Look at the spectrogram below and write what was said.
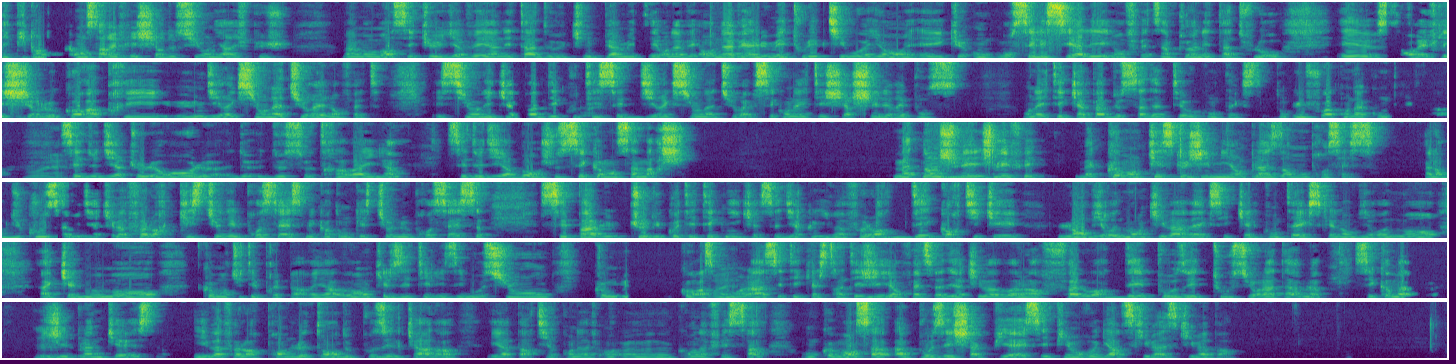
Et puis quand on commence à réfléchir dessus, on n'y arrive plus un moment, c'est qu'il y avait un état de, qui nous permettait, on avait, on avait allumé tous les petits voyants et qu'on on, s'est laissé aller, en fait. C'est un peu un état de flow. Et euh, sans réfléchir, le corps a pris une direction naturelle, en fait. Et si on est capable d'écouter cette direction naturelle, c'est qu'on a été chercher les réponses. on a été capable de s'adapter au contexte. Donc une fois qu'on a compris ça, c'est de dire que le rôle de, ce travail-là, c'est de dire bon, je sais comment ça marche. Maintenant, je vais, je l'ai fait. Ben, comment, qu'est-ce que j'ai mis en place dans mon process? Alors du coup, ça veut dire qu'il va falloir questionner le process, mais quand on questionne le process, c'est pas que du côté technique, c'est-à-dire qu'il va falloir décortiquer l'environnement qui va avec. C'est quel contexte, quel environnement, à quel moment, comment tu t'es préparé avant, quelles étaient les émotions, comment à ce moment-là, c'était quelle stratégie. en fait, ça veut dire qu'il va falloir, falloir déposer tout sur la table. C'est comme j'ai mmh. plein de pièces, il va falloir prendre le temps de poser le cadre et à partir qu'on a, euh, fait ça, on commence à, poser chaque pièce et puis on regarde ce qui va, ce qui va pas.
